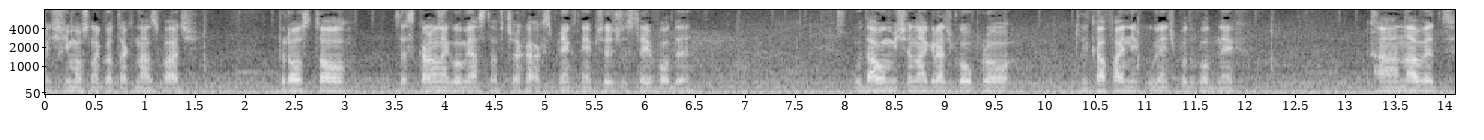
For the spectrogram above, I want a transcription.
jeśli można go tak nazwać, prosto ze skalnego miasta w Czechach, z pięknej, przejrzystej wody. Udało mi się nagrać GoPro kilka fajnych ujęć podwodnych, a nawet,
